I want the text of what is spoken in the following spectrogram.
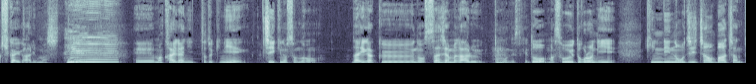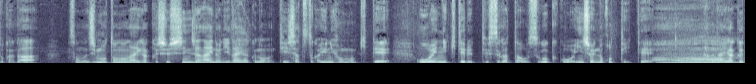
機会がありまして、えーまあ、海外に行った時に地域のその大学のスタジアムがあると思うんですけど、まあ、そういうところに近隣のおじいちゃんおばあちゃんとかがその地元の大学出身じゃないのに大学の T シャツとかユニフォームを着て応援に来てるっていう姿をすごくこう印象に残っていて。なんか大学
